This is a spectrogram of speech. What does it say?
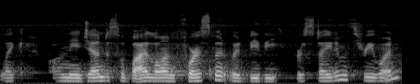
like on the agenda. So bylaw enforcement would be the first item, 3-1.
